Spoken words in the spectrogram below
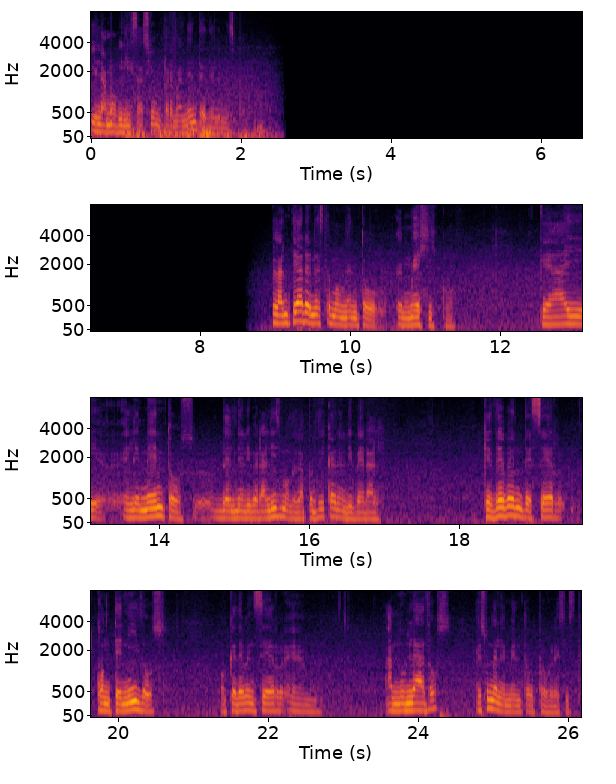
y la movilización permanente del mismo. Plantear en este momento en México que hay elementos del neoliberalismo, de la política neoliberal, que deben de ser contenidos o que deben ser em, anulados, es un elemento progresista.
